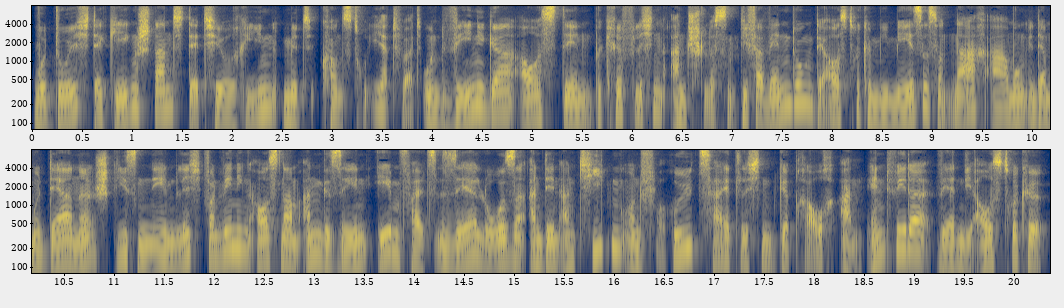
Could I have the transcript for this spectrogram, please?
wodurch der Gegenstand der Theorien mit konstruiert wird und weniger aus den begrifflichen Anschlüssen. Die Verwendung der Ausdrücke Mimesis und Nachahmung in der Moderne schließen nämlich, von wenigen Ausnahmen angesehen, ebenfalls sehr lose an den antiken und frühzeitlichen üblichen Gebrauch an. Entweder werden die Ausdrücke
